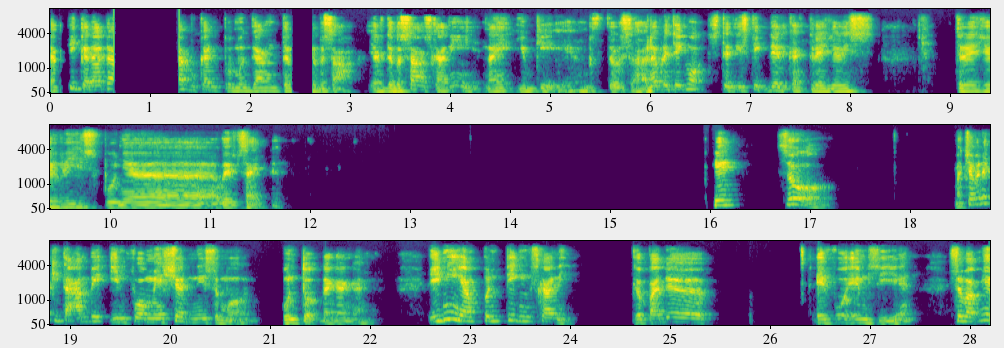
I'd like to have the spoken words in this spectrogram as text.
Tapi Kanada bukan pemegang ter terbesar. Yang terbesar sekarang ni naik UK. Betul besar. Anda boleh tengok statistik dia dekat Treasuries Treasuries punya website. Okay. So, macam mana kita ambil information ni semua untuk dagangan? Ini yang penting sekali kepada FOMC ya. Sebabnya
